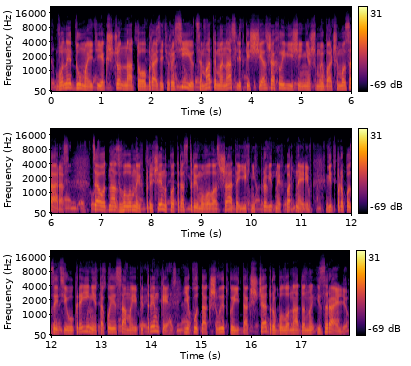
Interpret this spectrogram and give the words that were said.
Вони думають, якщо НАТО образять Росію, це матиме наслідки ще жахливіші ніж ми бачимо зараз. Це одна з головних причин, котра стримувала США та їхніх провідних партнерів від пропозиції Україні такої самої підтримки, яку так швидко і так щедро було надано Ізраїлю.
